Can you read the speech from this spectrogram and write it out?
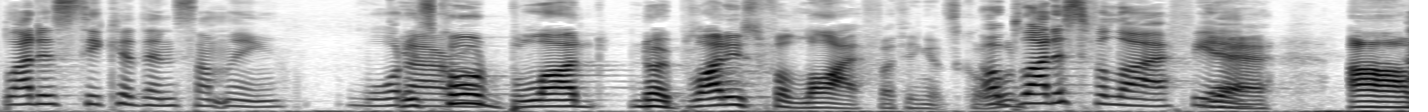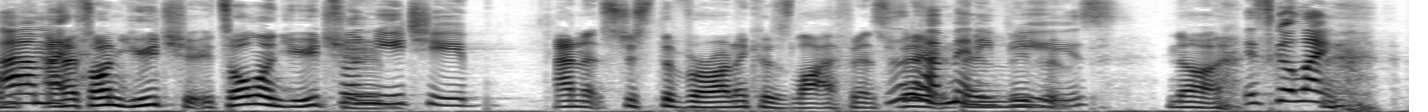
Blood is thicker than something. Water. it's called Blood. No, Blood is for Life. I think it's called. Oh, blood is for life. Yeah. Yeah. Um, Um, and it's on YouTube. It's all on YouTube. It's on YouTube. And it's just the Veronica's life, and it's It doesn't very, have many they live a- views. no. It's got like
